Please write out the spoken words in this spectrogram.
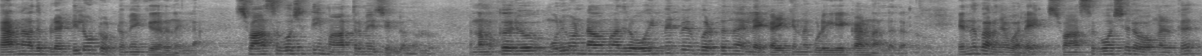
കാരണം അത് ബ്ലഡിലോട്ട് ഒട്ടുമേ കയറുന്നില്ല ശ്വാസകോശത്തിൽ മാത്രമേ ചെല്ലുന്നുള്ളൂ. നമുക്കൊരു മുറിവുണ്ടാകുമ്പോൾ അതിൽ ഓയിൻമെന്റ് പുരട്ടുന്നതല്ലേ? കഴിക്കുന്ന ഗുളികയേക്കാൾ നല്ലത്. എന്ന് പറഞ്ഞ പോലെ ശ്വാസകോശ രോഗങ്ങൾക്ക്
